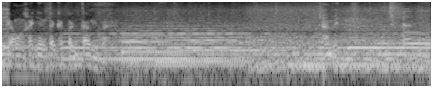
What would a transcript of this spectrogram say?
Ikaw ang kanyang tagapagtanggol. Amen. Amen.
